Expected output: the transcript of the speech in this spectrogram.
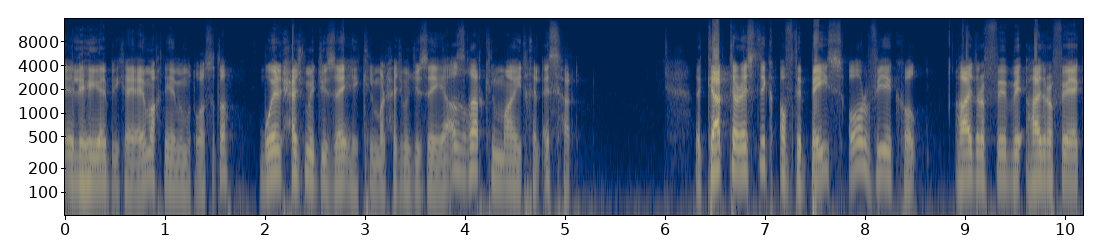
اللي هي ال pKa ماخذينها من المتوسطة والحجم الجزيئي كل ما الحجم الجزيئي أصغر كل ما يدخل أسهل. The characteristic of the base or vehicle hydrophilic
